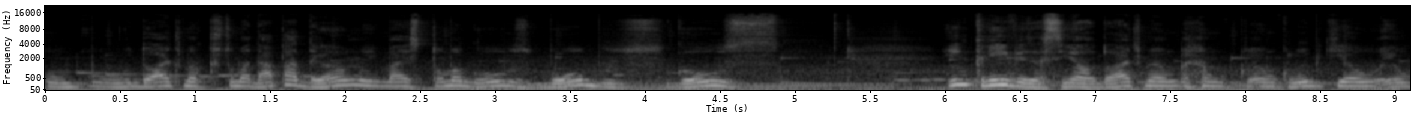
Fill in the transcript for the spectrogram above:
O, o Dortmund costuma dar padrão, mas toma gols bobos, gols incríveis, assim, ó. O Dortmund é um, é um clube que eu, eu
